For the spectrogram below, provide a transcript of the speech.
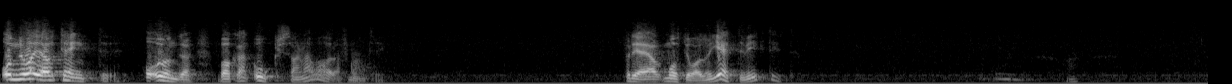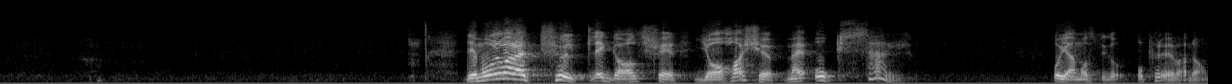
Och nu har jag tänkt och undrat vad kan oxarna vara för någonting? För det måste vara något jätteviktigt. Det må väl vara ett fullt legalt skäl. Jag har köpt mig oxar och jag måste gå och pröva dem.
